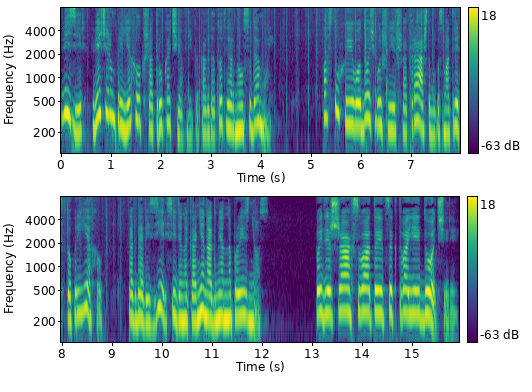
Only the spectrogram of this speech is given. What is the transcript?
Визирь вечером приехал к шатру кочевника, когда тот вернулся домой. Пастух и его дочь вышли из шатра, чтобы посмотреть, кто приехал. Тогда визирь, сидя на коне, надменно произнес. «Падишах сватается к твоей дочери.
